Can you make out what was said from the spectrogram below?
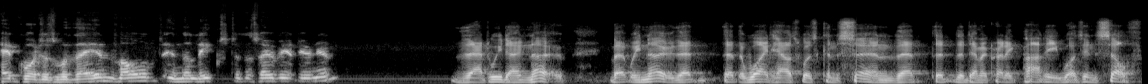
headquarters, were they involved in the leaks to the Soviet Union? That we don't know. But we know that, that the White House was concerned that the, the Democratic Party was itself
